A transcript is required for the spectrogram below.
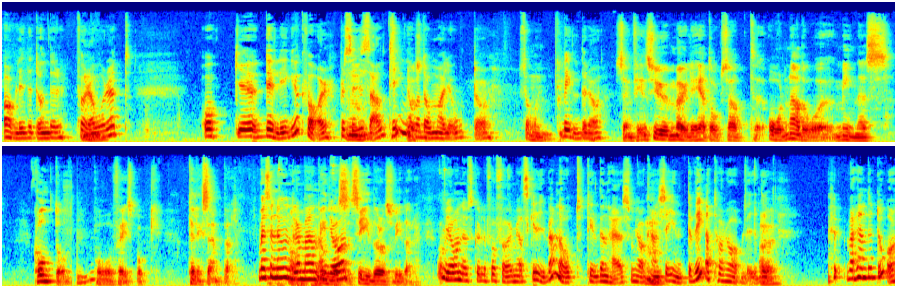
avlidit under förra mm. året. Och eh, det ligger ju kvar precis mm. allting och vad de har gjort. Och så, mm. bilder och... Sen finns ju möjlighet också att ordna då minneskonton mm. på Facebook till exempel. Men sen undrar man om jag... sidor och så vidare. Om jag nu skulle få för mig att skriva något till den här som jag mm. kanske inte vet har avlidit. Ja. Vad händer då?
